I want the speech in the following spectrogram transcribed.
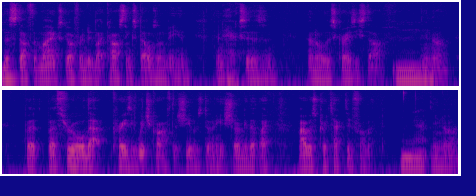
the stuff that my ex girlfriend did, like casting spells on me and, and hexes and, and all this crazy stuff Mm. you know but but through all that crazy witchcraft that she was doing it showed me that like i was protected from it Yeah. you know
